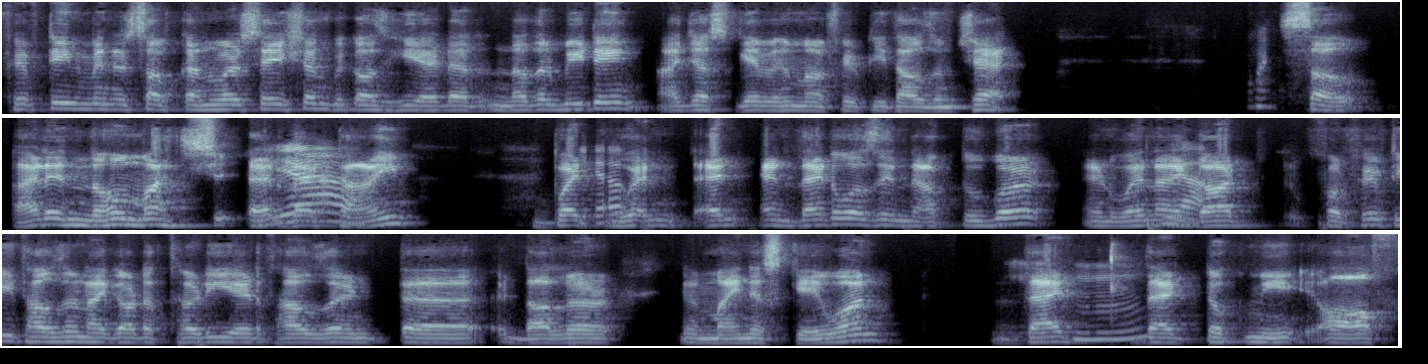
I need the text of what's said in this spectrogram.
15 minutes of conversation because he had another meeting i just gave him a 50000 check so i didn't know much at yeah. that time but yep. when and and that was in october and when yeah. i got for 50000 i got a 38000 uh, dollar minus k1 that mm-hmm. that took me off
